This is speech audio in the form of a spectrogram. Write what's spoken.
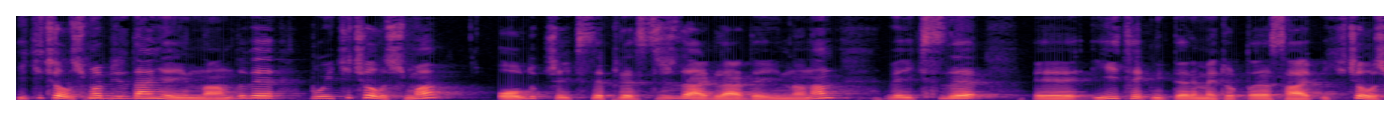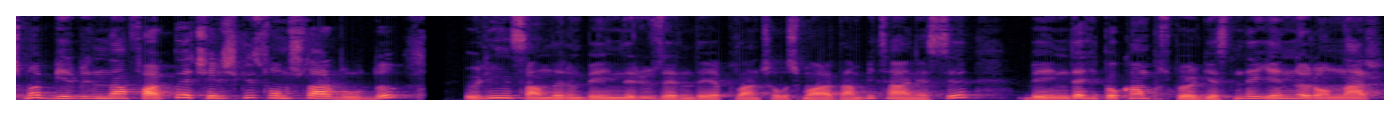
iki çalışma birden yayınlandı ve bu iki çalışma oldukça ikisi de prestijli dergilerde yayınlanan ve ikisi de e, iyi tekniklere, metotlara sahip iki çalışma birbirinden farklı ve çelişkili sonuçlar buldu. Ölü insanların beyinleri üzerinde yapılan çalışmalardan bir tanesi beyinde hipokampus bölgesinde yeni nöronlar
